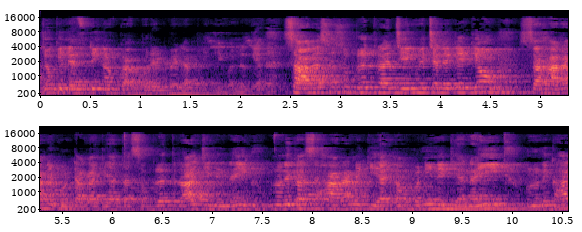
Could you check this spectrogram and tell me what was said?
क्योंकि lifting of corporate veil applicable हो गया। सहारा से सुब्रत राज जेल में चले गए। क्यों? सहारा ने घोटाला किया था। सुब्रत राज जी ने नहीं, उन्होंने कहा सहारा ने किया कंपनी ने किया नहीं। उन्होंने कहा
